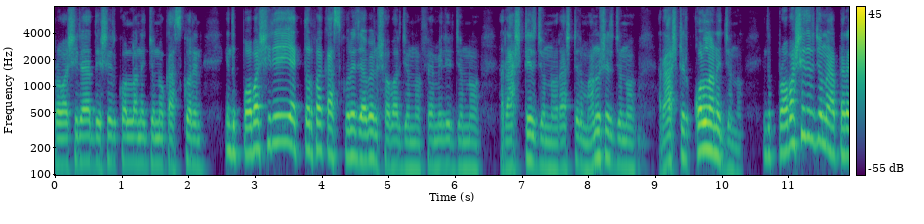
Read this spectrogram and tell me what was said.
প্রবাসীরা দেশের কল্যাণের জন্য কাজ করেন। কিন্তু প্রবাসীরাই একতরফা কাজ করে যাবেন সবার জন্য, ফ্যামিলির জন্য, রাষ্ট্রের জন্য, রাষ্ট্রের মানুষের জন্য, রাষ্ট্রের কল্যাণের জন্য। কিন্তু প্রবাসীদের জন্য আপনারা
